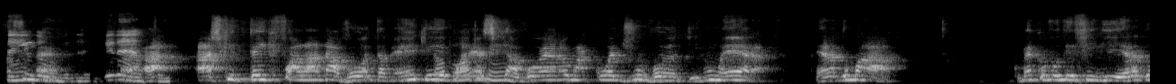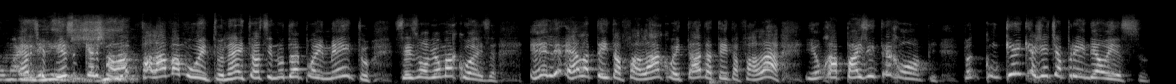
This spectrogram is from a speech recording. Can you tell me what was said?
Sem assim, dúvida, é, direto. A, acho que tem que falar da avó também, que parece também. que a avó era uma coadjuvante, não era. Era de uma como é que eu vou definir? Era de uma Era difícil porque ele falava, falava, muito, né? Então, assim, no depoimento, vocês vão ver uma coisa. Ele, ela tenta falar, coitada, tenta falar, e o rapaz interrompe. Com quem que a gente aprendeu isso?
